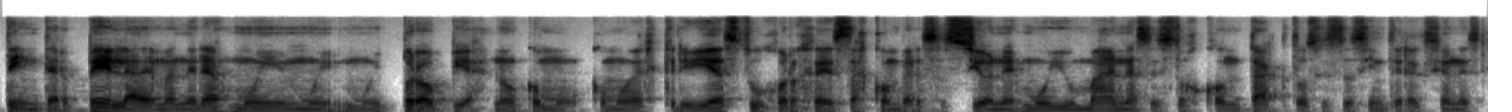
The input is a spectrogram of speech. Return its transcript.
te interpela de maneras muy, muy, muy propias, ¿no? Como, como describías tú, Jorge, estas conversaciones muy humanas, estos contactos, estas interacciones.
